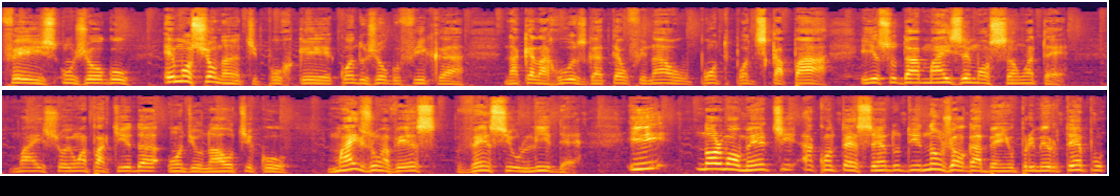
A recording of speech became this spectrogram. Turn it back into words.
fez um jogo emocionante, porque quando o jogo fica naquela rusga até o final, o ponto pode escapar, e isso dá mais emoção até. Mas foi uma partida onde o Náutico, mais uma vez, vence o líder. E normalmente acontecendo de não jogar bem o primeiro tempo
